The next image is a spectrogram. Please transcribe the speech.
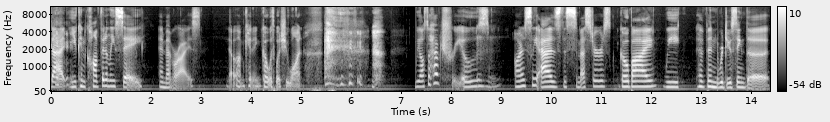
that you can confidently say and memorize. No, I'm kidding. Go with what you want. We also have trios. Mhm. Honestly, as the semesters go by, we have been reducing the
